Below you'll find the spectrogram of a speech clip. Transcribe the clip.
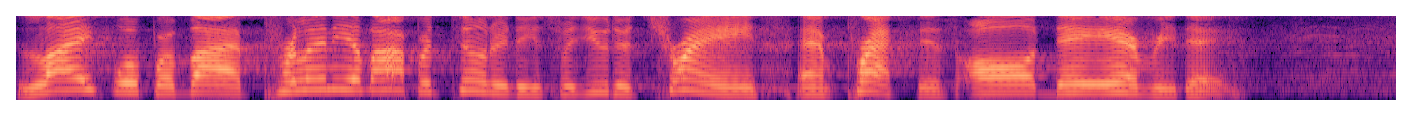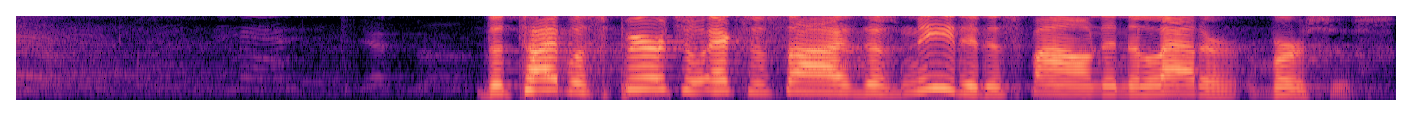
life will provide plenty of opportunities for you to train and practice all day, every day. The type of spiritual exercise that's needed is found in the latter verses.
